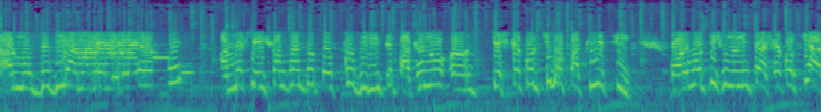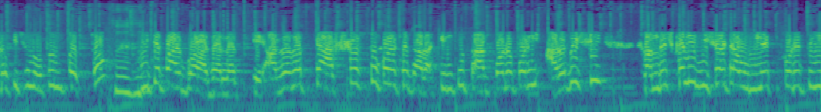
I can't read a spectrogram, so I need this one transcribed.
তার মধ্যে দিয়ে আমাদের আমরা সেই সংক্রান্ত তথ্য দিল্লিতে পাঠানো চেষ্টা করছি বা পাঠিয়েছি। পরবর্তী শুনানিতে আশা করছি আরও কিছু নতুন তথ্য দিতে পারব আদালতকে। আদালতকে আশ্বস্ত করেছে তারা কিন্তু তারপরে পরই আরও বেশি সন্দেশখালী বিষয়টা উল্লেখ করে তিনি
